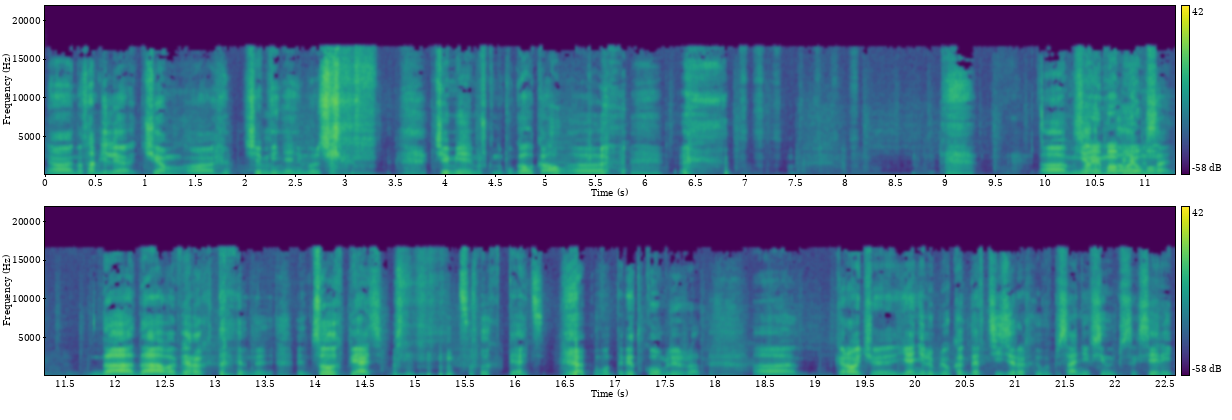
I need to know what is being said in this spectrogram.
а, на самом деле, чем, а, чем меня немножечко... чем меня немножко напугал Кал... Меня Своим объемом. Описание. Да, да, во-первых, целых пять. целых пять. Вот редком лежат. Короче, я не люблю, когда в тизерах и в описаниях, в синописах серий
